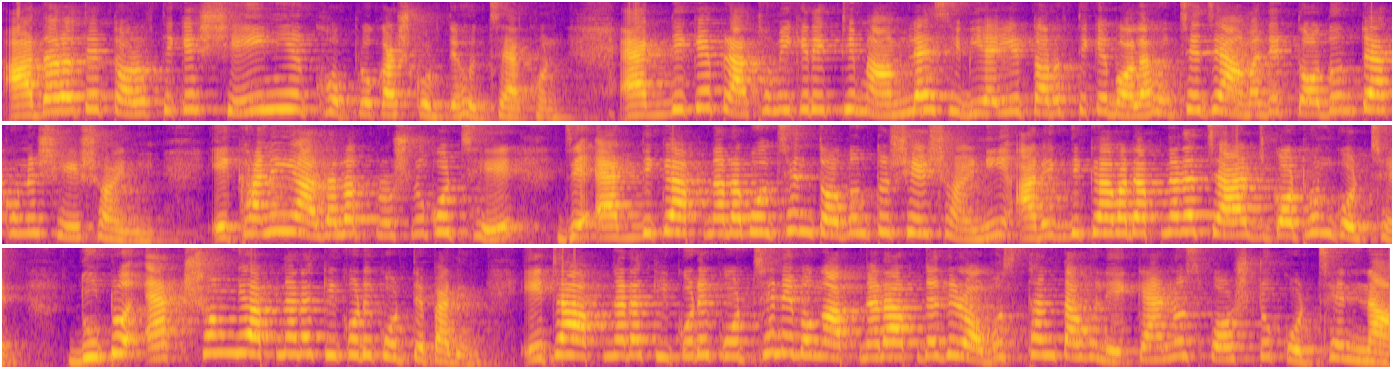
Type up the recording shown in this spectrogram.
আদালতের তরফ থেকে সেই নিয়ে ক্ষোভ প্রকাশ করতে হচ্ছে এখন। একদিকে প্রাথমিকের একটি মামলায় সিবিআই এর তরফ থেকে বলা হচ্ছে যে আমাদের তদন্ত এখনও শেষ হয়নি। এখানেই আদালত প্রশ্ন করছে যে একদিকে আপনারা বলছেন তদন্ত শেষ হয়নি, আরেকদিকে আবার আপনারা চার্জ গঠন করছেন। দুটো একসঙ্গে আপনারা কি করে করতে পারেন? এটা আপনারা কি করে করছেন এবং আপনারা আপনাদের অবস্থান তাহলে কেন স্পষ্ট করছেন না?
